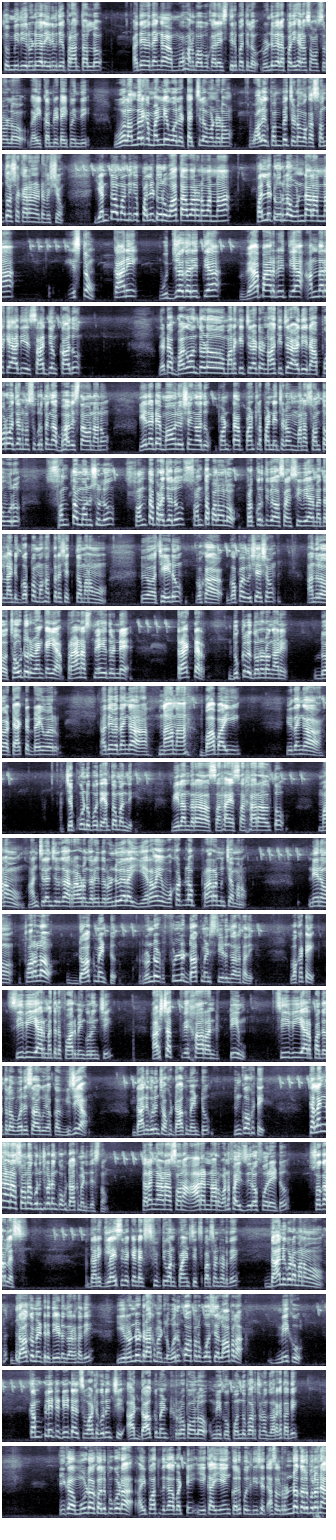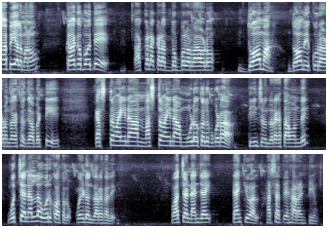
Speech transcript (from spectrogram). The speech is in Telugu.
తొమ్మిది రెండు వేల ఎనిమిది ప్రాంతాల్లో. అదేవిధంగా మోహన్ బాబు కాలేజ్ తిరుపతిలో రెండు వేల పదిహేను సంవత్సరంలో అవి కంప్లీట్ అయిపోయింది. వాళ్ళందరికీ మళ్ళీ వాళ్ళు టచ్లో ఉండడం వాళ్ళకి పంపించడం ఒక సంతోషకరమైన విషయం. ఎంతోమందికి పల్లెటూరు వాతావరణం అన్నా పల్లెటూరులో ఉండాలన్నా ఇష్టం. కానీ ఉద్యోగరీత్యా వ్యాపార రీత్యా అందరికీ అది సాధ్యం కాదు. అంటే భగవంతుడు మనకిచ్చినట్టు నాకు ఇచ్చిన అది నా పూర్వజన్మ సుకృతంగా భావిస్తూ ఉన్నాను. ఏంటంటే మామూలు విషయం కాదు. పంట పంటలు పండించడం మన సొంత ఊరు. సొంత మనుషులు సొంత ప్రజలు సొంత పొలంలో ప్రకృతి వ్యవసాయం సివిఆర్ మెథడ్ లాంటి గొప్ప మహత్తర శక్తితో మనం చేయడం ఒక గొప్ప విశేషం. అందులో చౌటూరు వెంకయ్య ప్రాణ స్నేహితుడినే ట్రాక్టర్ దుక్కులు దున్నడం కానీ ట్రాక్టర్ డ్రైవర్. అదేవిధంగా నాన్న బాబాయి ఈ విధంగా చెప్పుకుంటూ పోతే ఎంతోమంది వీళ్ళందరి సహాయ సహకారాలతో మనం అంచులంచులుగా రావడం జరిగింది. రెండు వేల ఇరవై ఒకటిలో ప్రారంభించాం మనం. నేను త్వరలో డాక్యుమెంట్ రెండు ఫుల్ డాక్యుమెంట్స్ తీయడం జరుగుతుంది. ఒకటి సివిఆర్ మెథడ్ ఫార్మింగ్ గురించి. Harshat Vihar and team CVR పద్ధతిలో వరి సాగు యొక్క విజయం. దాని గురించి ఒక డాక్యుమెంటు. ఇంకొకటి తెలంగాణ సోనా గురించి కూడా ఇంకొక డాక్యుమెంట్ తీస్తాం. Telangana Sona RNR one five zero four eight sugarless. దానికి glycemic index fifty one point six percent ఉంటుంది. దాన్ని కూడా మనం డాక్యుమెంటరీ తీయడం జరుగుతుంది. ఈ రెండు డాక్యుమెంట్లు వరి కోతలు కోసే లోపల మీకు కంప్లీట్ డీటెయిల్స్ వాటి గురించి ఆ డాక్యుమెంట్ రూపంలో మీకు పొందుపరచడం జరుగుతుంది. ఇక మూడో కలుపు కూడా అయిపోతుంది కాబట్టి ఇక ఏం కలుపులు తీసేది? అసలు రెండో కలుపులోనే ఆపేయాలి మనం. కాకపోతే అక్కడక్కడ దుబ్బలు రావడం దోమ దోమ ఎక్కువ రావడం జరుగుతుంది కాబట్టి కష్టమైన నష్టమైన మూడో కలుపు కూడా తీయించడం జరుగుతూ ఉంది. వచ్చే నెలలో ఊరికోతలు వేయడం జరుగుతుంది. Watch and enjoy thank you all Harshat Vihar and team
